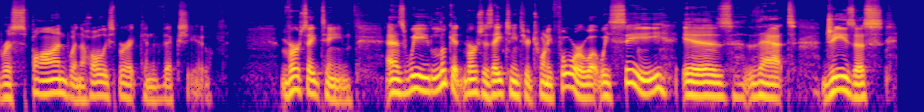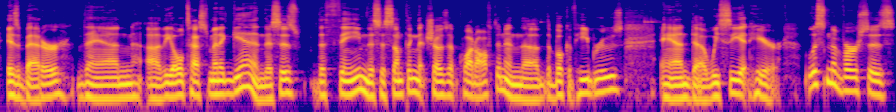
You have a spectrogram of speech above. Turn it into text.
Respond when the Holy Spirit convicts you. Verse 18. As we look at verses 18 through 24, what we see is that Jesus is better than uh, the Old Testament again. This is the theme. This is something that shows up quite often in the, the book of Hebrews, and uh, we see it here. Listen to verses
